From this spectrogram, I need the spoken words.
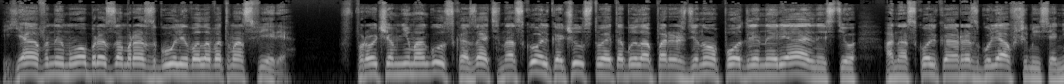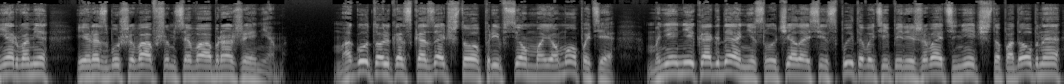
явным образом разгуливало в атмосфере. Впрочем, не могу сказать, насколько чувство это было порождено подлинной реальностью, а насколько разгулявшимися нервами и разбушевавшимся воображением. Могу только сказать, что при всем моем опыте мне никогда не случалось испытывать и переживать нечто подобное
